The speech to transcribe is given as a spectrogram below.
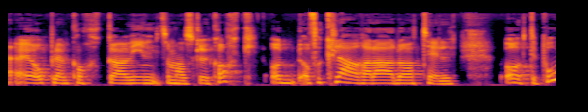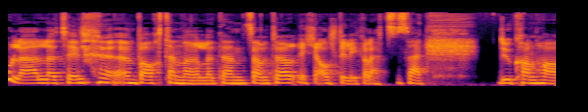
Jeg har opplevd korka vin som har skrukork, og, og forklarer det da til og til polet eller til en bartender eller til en servitør ikke alltid like lett. Så sier du kan ha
